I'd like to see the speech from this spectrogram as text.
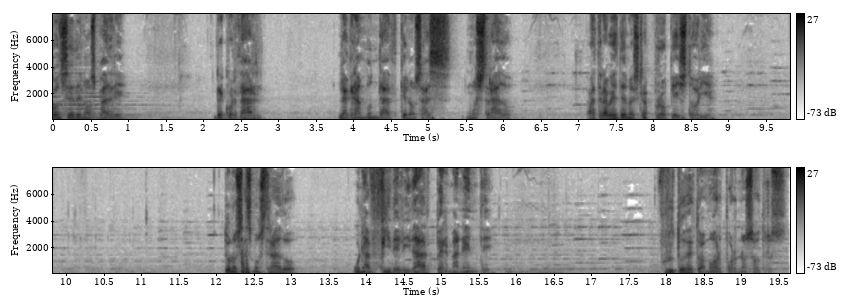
Concédenos, Padre, recordar la gran bondad que nos has mostrado a través de nuestra propia historia. Tú nos has mostrado una fidelidad permanente, fruto de tu amor por nosotros.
